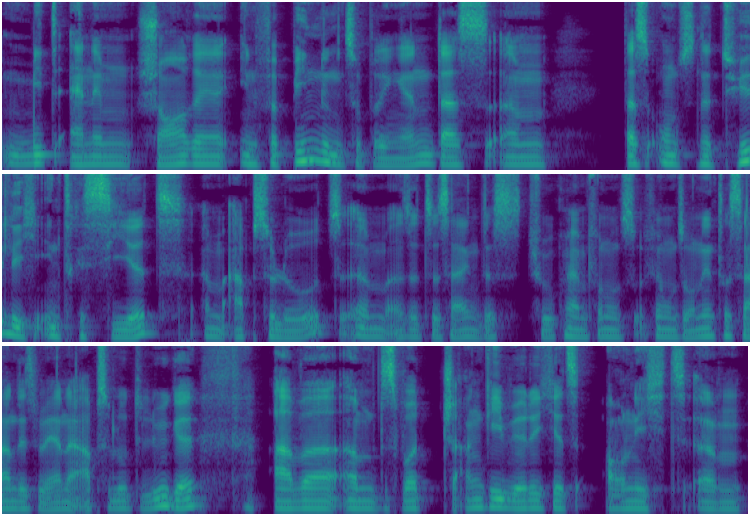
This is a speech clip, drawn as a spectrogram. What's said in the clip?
mit einem Genre in Verbindung zu bringen, das, ähm, das uns natürlich interessiert, ähm, absolut. Ähm, also zu sagen, dass True Crime von uns, für uns uninteressant ist, wäre eine absolute Lüge. Aber ähm, das Wort Junkie würde ich jetzt auch nicht ähm,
